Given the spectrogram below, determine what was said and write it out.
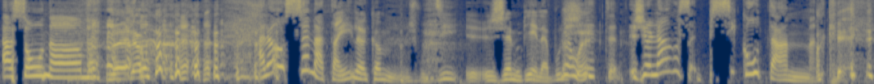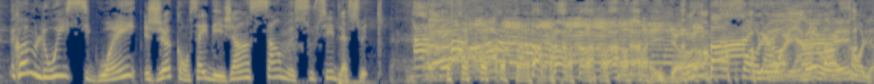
à son âme. Ben Alors, ce matin, là, comme je vous le dis, euh, j'aime bien la bullshit. Ah ouais. Je lance Psychotam. Comme Louis Sigouin, je conseille des gens sans me soucier de la suite. Les bases sont là. Les bases Ouais. sont là.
